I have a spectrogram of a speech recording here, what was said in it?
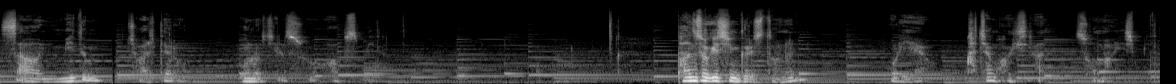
쌓은 믿음 절대로 무너질 수 없습니다. 반석이신 그리스도는 우리의 가장 확실한 소망이십니다.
